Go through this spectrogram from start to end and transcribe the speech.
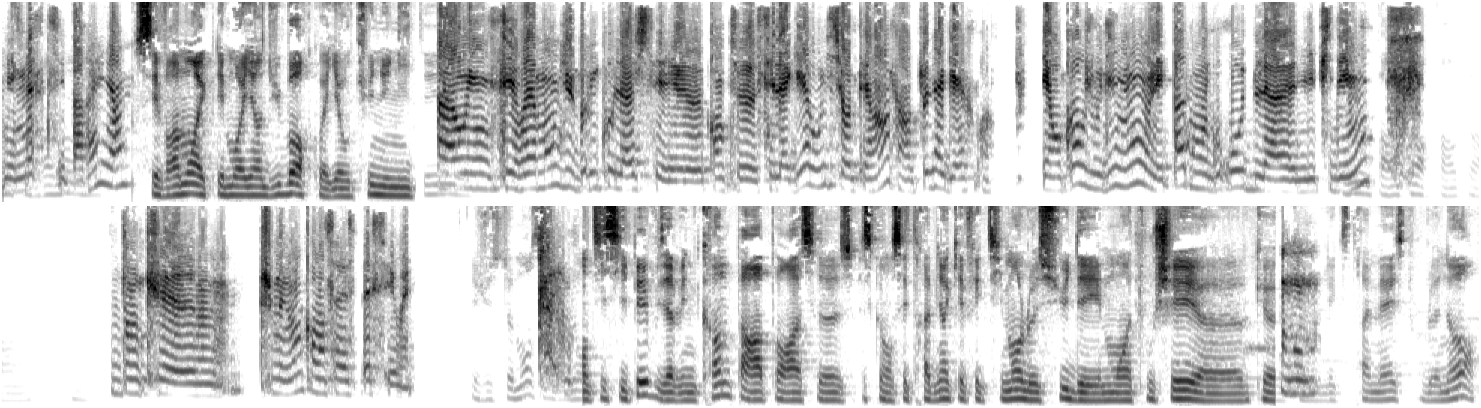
les masques, c'est pareil. Hein. C'est vraiment avec les moyens du bord, quoi. Il y a aucune unité. Ah oui, c'est vraiment du bricolage. C'est euh, quand euh, c'est la guerre, oui, sur le terrain, c'est un peu la guerre, quoi. Et encore, je vous dis, nous, on n'est pas dans le gros de l'épidémie. pas encore, pas encore. Ouais. Donc, euh, je me demande comment ça va se passer, ouais. Et justement, ça vous anticipez, vous avez une crainte par rapport à ce, parce qu'on sait très bien qu'effectivement le sud est moins touché euh, que mmh. l'extrême est ou le nord.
